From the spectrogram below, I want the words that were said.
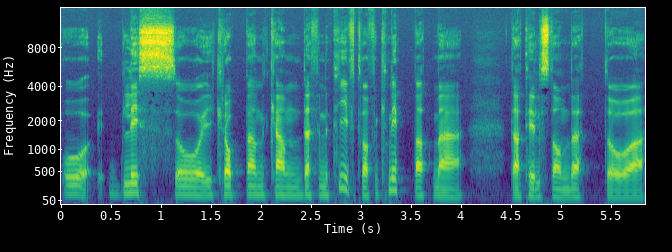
Och bliss och i kroppen kan definitivt vara förknippat med det här tillståndet och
